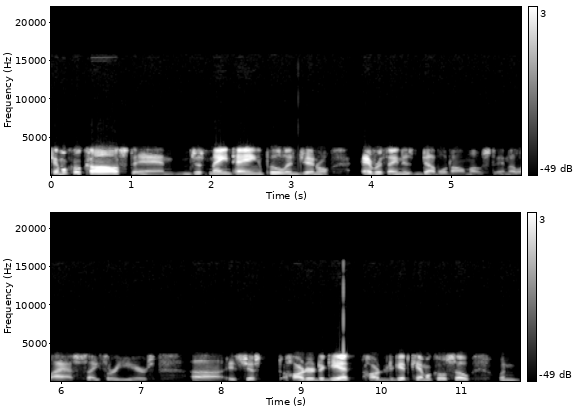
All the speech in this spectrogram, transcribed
chemical cost and just maintaining a pool in general, everything has doubled almost in the last say three years. Uh, it's just harder to get, harder to get chemicals. So when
